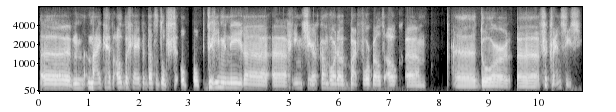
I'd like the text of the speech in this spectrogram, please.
Uh, maar ik heb ook begrepen dat het op, op, op drie manieren uh, geïnitieerd kan worden. Bijvoorbeeld ook um, uh, door frequenties.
